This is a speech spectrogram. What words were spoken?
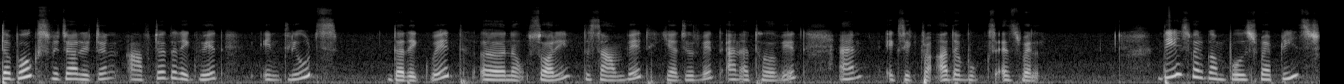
the books which are written after the Rigved includes the Rigved, uh, no, sorry, the Samved, Yajurved and Atharved and etc. other books as well. These were composed by priests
